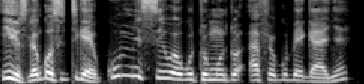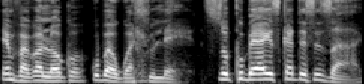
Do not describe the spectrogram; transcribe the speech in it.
izwi lenkosi ithi ke kumisiwe ukuthi umuntu afe kube kanye emva kwalokho ukwahlulela. Sizoqhubeka isikhathi esizayo.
